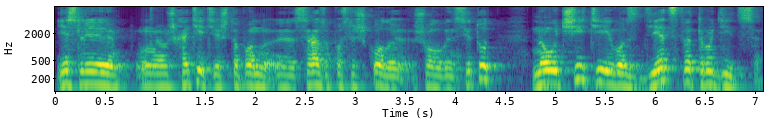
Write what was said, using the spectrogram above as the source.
если уж хотите, чтобы он э, сразу после школы шел в институт, научите его с детства трудиться,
